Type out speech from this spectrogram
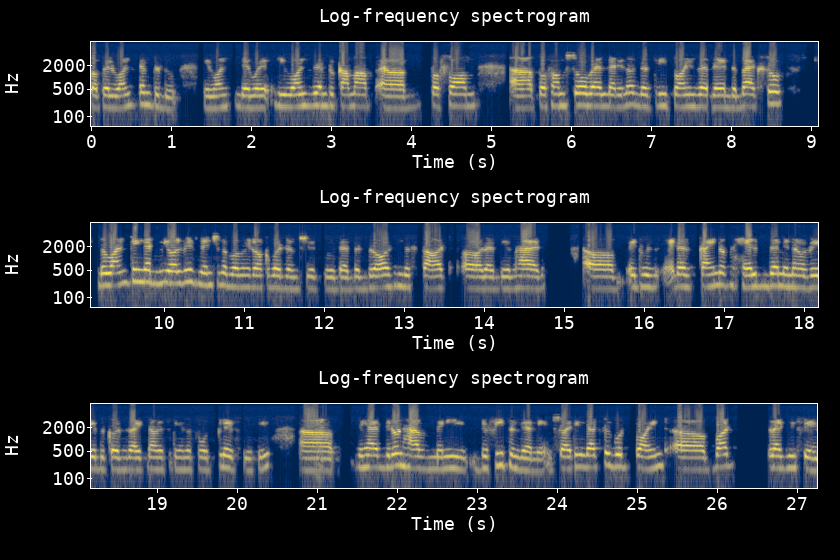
Coppell wants them to do. He wants they were he wants them to come up, uh, perform, uh, perform so well that you know the three points are there in the back. So the one thing that we always mention about when we talk about Jamshedpur that the draws in the start uh, that they've had, uh, it was it has kind of helped them in a way because right now they're sitting in the fourth place. You see, uh, they have they don't have many defeats in their name, so I think that's a good point. Uh, but like we say,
